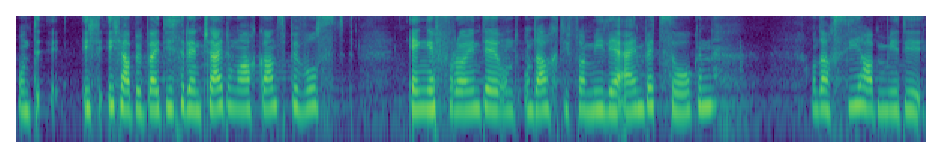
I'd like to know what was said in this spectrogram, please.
Und ich, ich habe bei dieser Entscheidung auch ganz bewusst enge Freunde und, und auch die Familie einbezogen. Und auch sie haben mir die,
